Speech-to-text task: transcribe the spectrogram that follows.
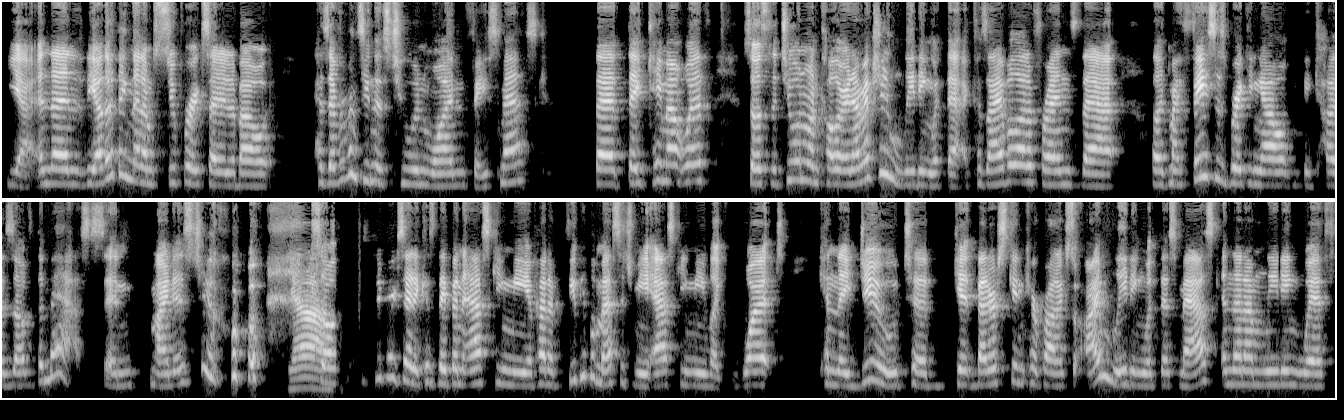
Yeah, and then the other thing that I'm super excited about has everyone seen this two-in-one face mask that they came out with? So it's the two-in-one color, and I'm actually leading with that because I have a lot of friends that like my face is breaking out because of the masks and mine is too yeah so super excited because they've been asking me i've had a few people message me asking me like what can they do to get better skincare products? So i'm leading with this mask and then i'm leading with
